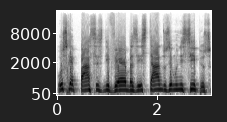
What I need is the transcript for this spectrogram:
os repasses de verbas de estados e municípios.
